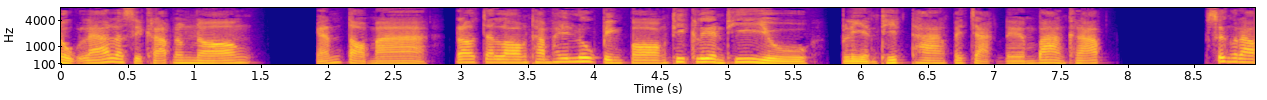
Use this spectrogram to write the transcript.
นุกแล้วละสิครับน้องๆ งั้นต่อมาเราจะลองทำให้ลูกปิงปองที่เคลื่อนที่อยู่ เปลี่ยนทิศทางไปจากเดิมบ้างครับซึ่งเรา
